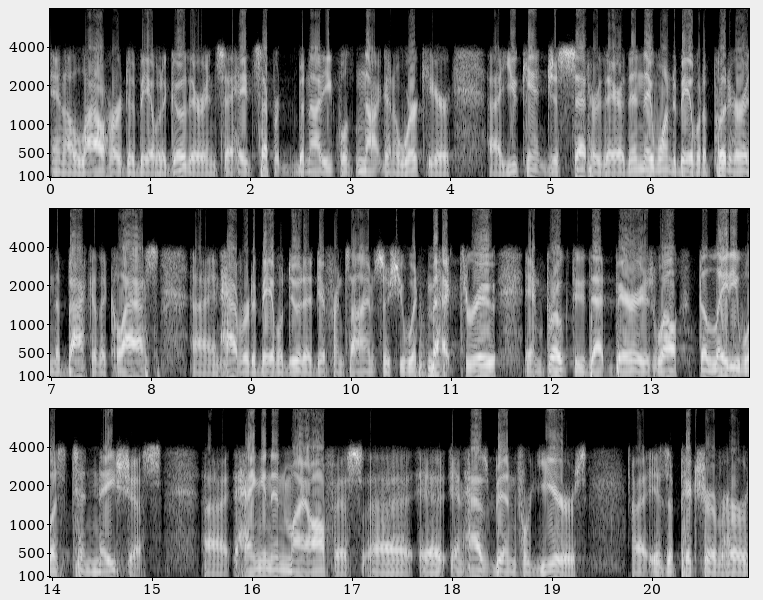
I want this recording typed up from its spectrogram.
and allow her to be able to go there and say, hey, separate but not equal is not going to work here. Uh, you can't just set her there. Then they wanted to be able to put her in the back of the class uh, and have her to be able to do it at a different time. So she went back through and broke through that barrier as well. The lady was tenacious, uh, hanging in my office, uh, and has been for years. Uh, is a picture of her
